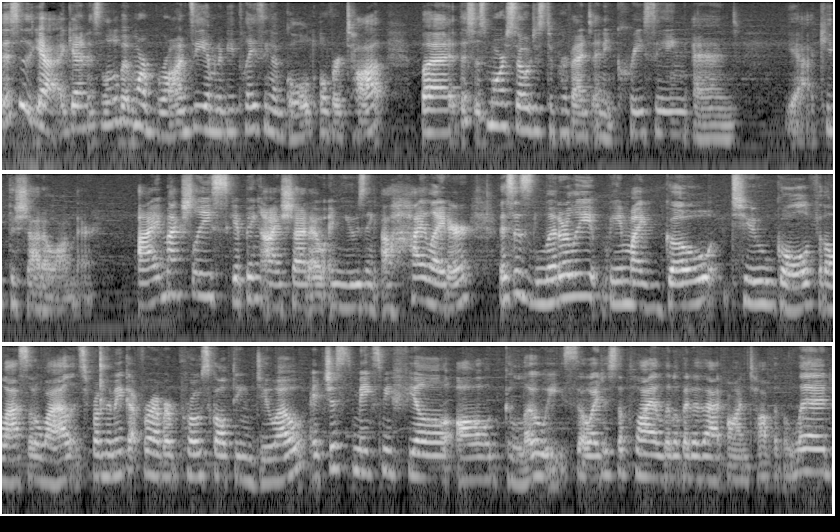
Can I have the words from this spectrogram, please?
this is, yeah, again, it's a little bit more bronzy. I'm going to be placing a gold over top, but this is more so just to prevent any creasing and, yeah, keep the shadow on there. I'm actually skipping eyeshadow and using a highlighter. This has literally been my go-to gold for the last little while. It's from the Makeup Forever Pro Sculpting Duo. It just makes me feel all glowy. So I just apply a little bit of that on top of the lid.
